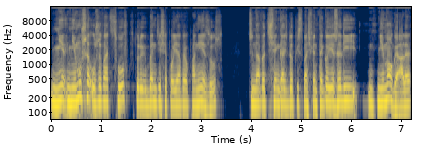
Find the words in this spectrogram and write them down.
nie, nie muszę używać słów, w których będzie się pojawiał Pan Jezus, czy nawet sięgać do Pisma Świętego, jeżeli nie mogę, ale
